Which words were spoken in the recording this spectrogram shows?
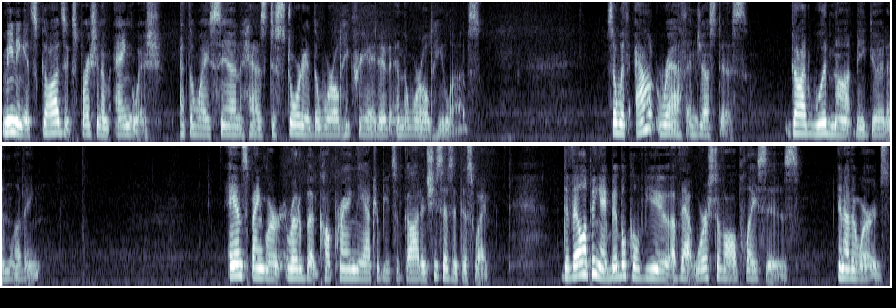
meaning it's God's expression of anguish at the way sin has distorted the world he created and the world he loves. So without wrath and justice, God would not be good and loving. Ann Spangler wrote a book called Praying the Attributes of God, and she says it this way Developing a biblical view of that worst of all places, in other words,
